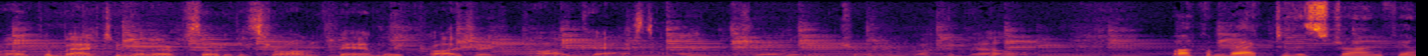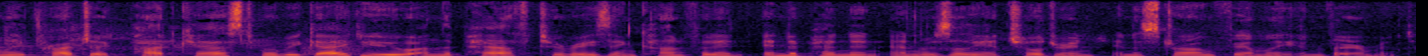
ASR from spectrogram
Welcome back to another episode of the Strong Family Project podcast. I'm Joe, joined by Mel. Welcome back to the Strong Family Project podcast, where we guide you on the path to raising confident, independent, and resilient children in a strong family environment.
